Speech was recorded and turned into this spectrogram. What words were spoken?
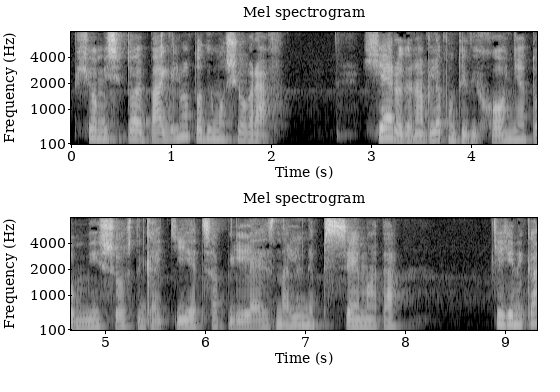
πιο μισητό επάγγελμα από το δημοσιογράφο. Χαίρονται να βλέπουν τη διχόνοια, το μίσος, την κακία, τις απειλές, να λένε ψέματα και γενικά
